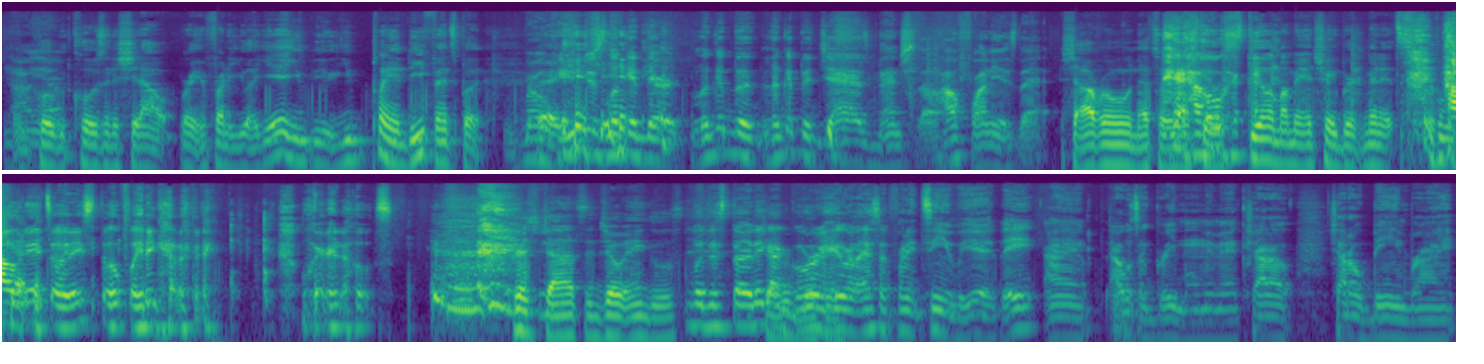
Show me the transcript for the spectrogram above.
No. Oh, yeah. Closing the shit out right in front of you, like yeah, you you, you playing defense, but Bro, can you just look at their look at the look at the Jazz bench though? How funny is that? Sharon, that's what still stealing my man Trey Burke minutes. How they they still play together? Weirdos. Chris Johnson, Joe Ingles. But this third, they got Gordon. Hayward. That's a funny team. But yeah, they I that was a great moment, man. Shout out, shout out Bean Bryant,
